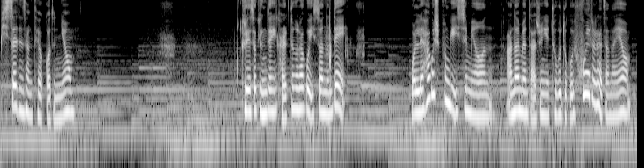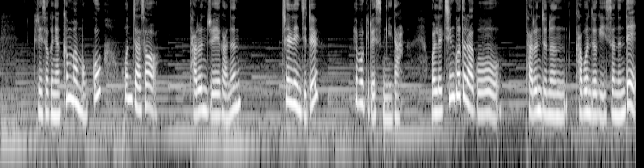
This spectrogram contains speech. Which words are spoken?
비싸진 상태였거든요. 그래서 굉장히 갈등을 하고 있었는데 원래 하고 싶은 게 있으면 안 하면 나중에 두고두고 후회를 하잖아요. 그래서 그냥 큰맘 먹고 혼자서 다른 주에 가는 챌린지를 해보기로 했습니다. 원래 친구들하고 다른 주는 가본 적이 있었는데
